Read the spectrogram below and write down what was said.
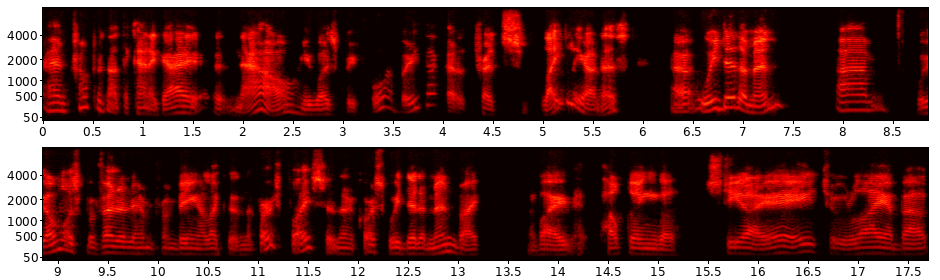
And Trump is not the kind of guy now he was before, but he's not going to tread lightly on this. Uh, we did him in. Um, we almost prevented him from being elected in the first place, and then of course we did him in by by helping the CIA to lie about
